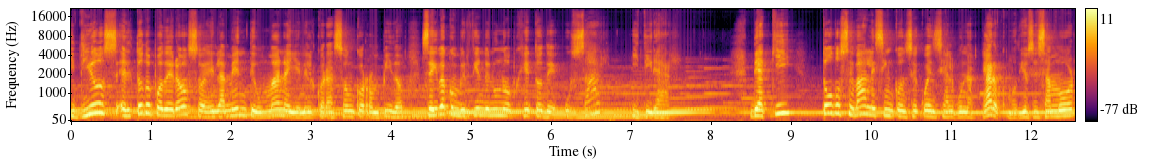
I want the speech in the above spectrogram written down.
Y Dios, el Todopoderoso, en la mente humana y en el corazón corrompido, se iba convirtiendo en un objeto de usar y tirar. De aquí todo se vale sin consecuencia alguna. Claro, como Dios es amor,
